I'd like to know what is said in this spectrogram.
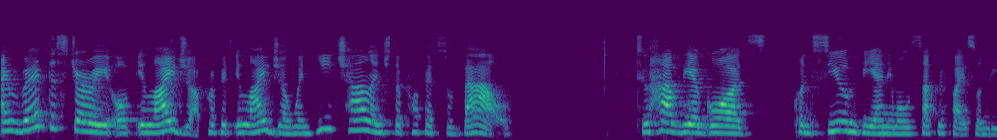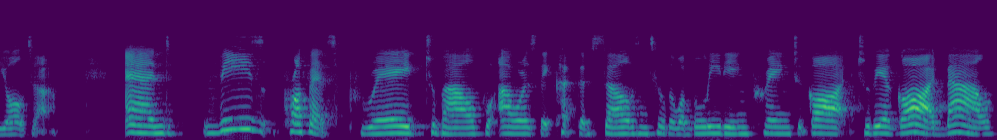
I read the story of Elijah, Prophet Elijah, when he challenged the prophets of Baal to have their gods consume the animal sacrifice on the altar. And these prophets prayed to Baal for hours. They cut themselves until they were bleeding, praying to God, to their God, Baal.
